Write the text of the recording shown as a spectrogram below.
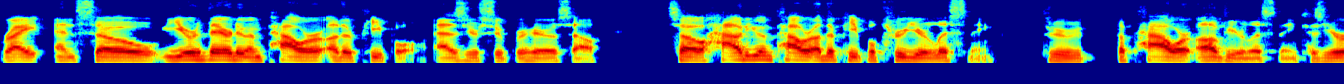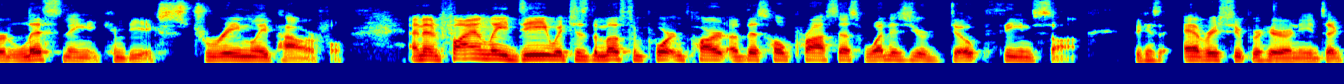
right? And so you're there to empower other people as your superhero self. So how do you empower other people through your listening? Through the power of your listening, because your listening can be extremely powerful. And then finally, D, which is the most important part of this whole process, what is your dope theme song? Because every superhero needs a,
